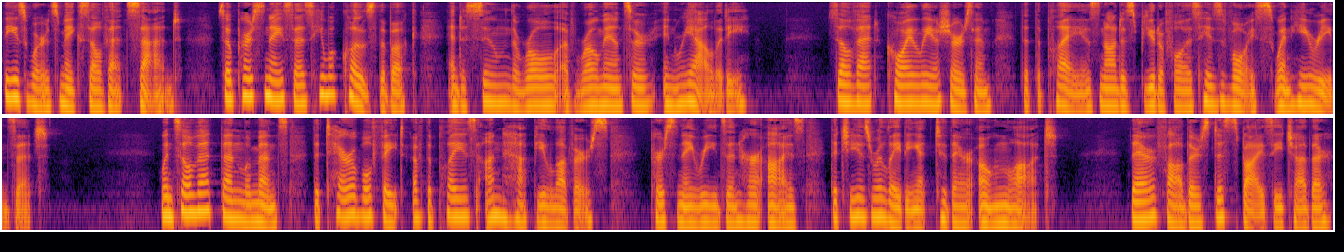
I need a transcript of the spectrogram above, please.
These words make Sylvette sad, so Percinet says he will close the book and assume the role of romancer in reality. Sylvette coyly assures him that the play is not as beautiful as his voice when he reads it. When Sylvette then laments the terrible fate of the play's unhappy lovers, Percinet reads in her eyes that she is relating it to their own lot. Their fathers despise each other.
